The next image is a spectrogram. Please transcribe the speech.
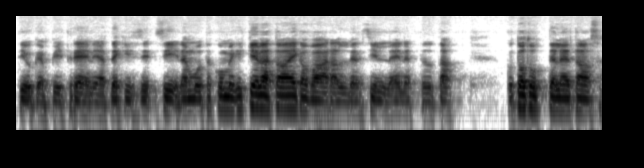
tiukempia treenejä tekisi siinä, mutta kumminkin kevät on aika vaarallinen silleen, että tota, kun totuttelee taas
